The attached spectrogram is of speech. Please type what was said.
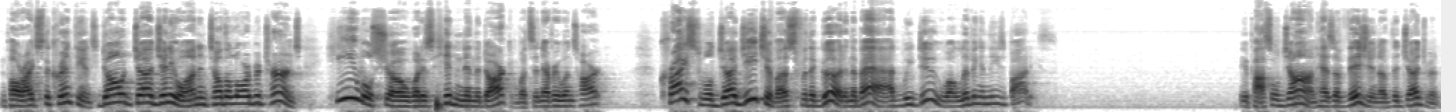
And Paul writes to the Corinthians Don't judge anyone until the Lord returns. He will show what is hidden in the dark and what's in everyone's heart. Christ will judge each of us for the good and the bad we do while living in these bodies. The Apostle John has a vision of the judgment.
